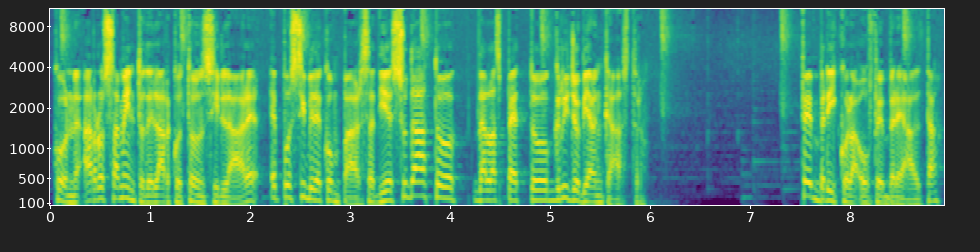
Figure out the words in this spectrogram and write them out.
con arrossamento dell'arco tonsillare e possibile comparsa di essudato dall'aspetto grigio-biancastro. Febbricola o febbre alta,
